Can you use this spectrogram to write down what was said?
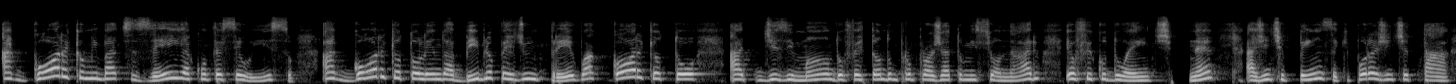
agora que eu me batizei aconteceu isso, agora que eu estou lendo a Bíblia eu perdi o emprego, agora que eu estou dizimando, ofertando para um projeto missionário, eu fico doente, né? A gente pensa que por a gente estar tá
